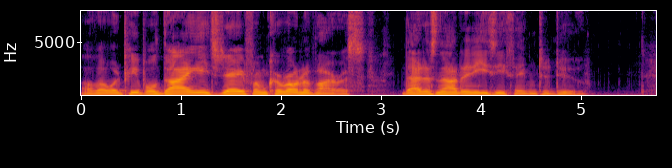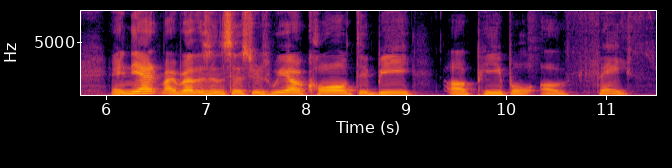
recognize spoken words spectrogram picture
Although, with people dying each day from coronavirus, that is not an easy thing to do. And yet, my brothers and sisters, we are called to be a people of faith.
